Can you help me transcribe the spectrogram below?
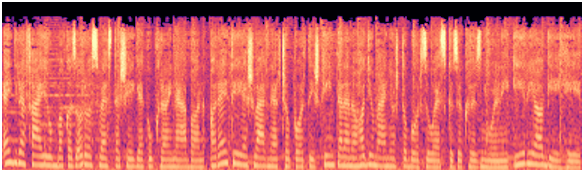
Egyre fájóbbak az orosz veszteségek Ukrajnában, a rejtélyes Wagner csoport is kénytelen a hagyományos toborzó eszközökhöz nyúlni, írja a G7.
